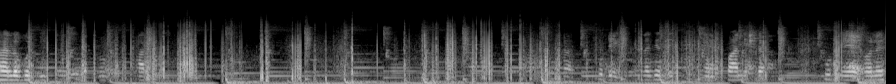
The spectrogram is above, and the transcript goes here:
ভালো করে দিতে হবে। ফুটে হ্যাঁ পানিটা ফুটে অনেক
